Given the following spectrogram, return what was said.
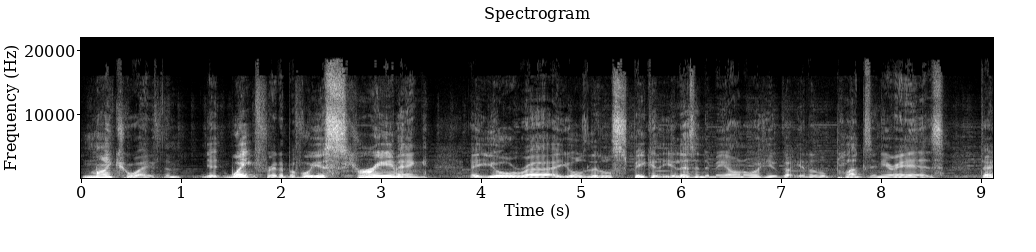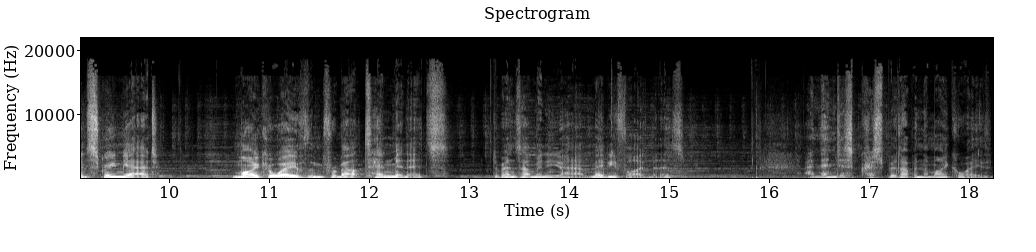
Microwave them. Yeah, wait for it before you're screaming at your uh, at your little speaker that you listen to me on, or if you've got your little plugs in your ears. Don't scream yet. Microwave them for about 10 minutes Depends how many you have, maybe five minutes. And then just crisp it up in the microwave.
